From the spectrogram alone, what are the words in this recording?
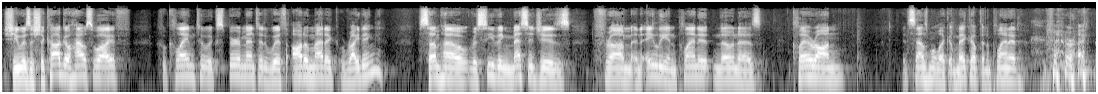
She was a Chicago housewife who claimed to have experimented with automatic writing, somehow receiving messages from an alien planet known as Clarion it sounds more like a makeup than a planet, right?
